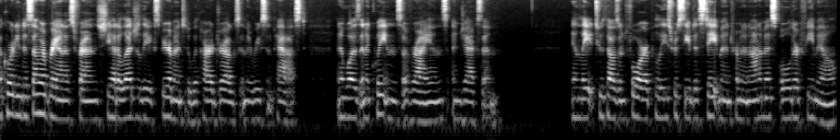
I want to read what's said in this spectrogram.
According to some of Brianna's friends, she had allegedly experimented with hard drugs in the recent past and was an acquaintance of Ryans and Jackson. In late 2004, police received a statement from an anonymous older female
